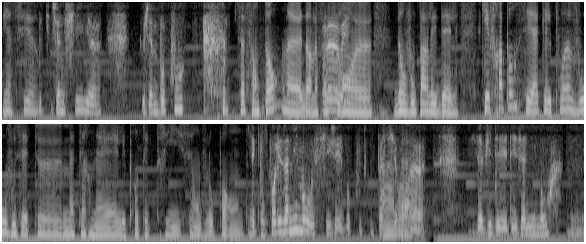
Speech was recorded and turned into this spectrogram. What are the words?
bien sûr. Petite jeune fille euh, que j'aime beaucoup. Ça s'entend dans la façon dont vous parlez d'elle. Ce qui est frappant, c'est à quel point vous, vous êtes maternelle et protectrice et enveloppante. Et pour, les animaux aussi, j'ai beaucoup de compassion ah, bah. vis-à-vis des, des, animaux. Mm.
